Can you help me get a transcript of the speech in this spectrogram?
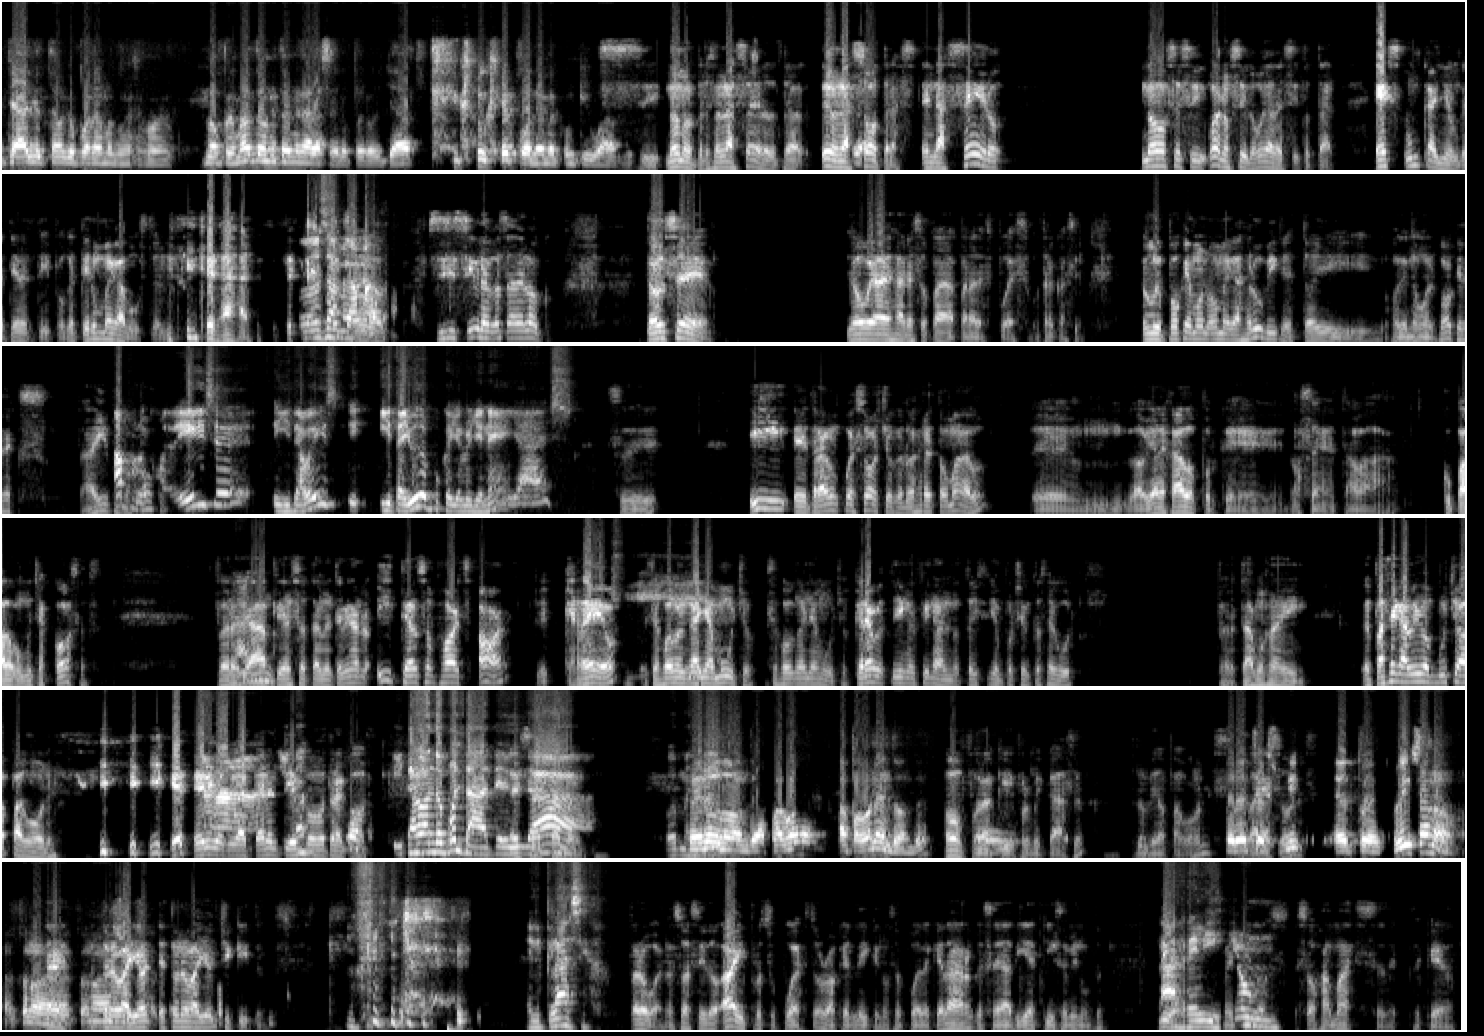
Ya yo tengo que ponerme con ese juego. No, primero tengo que terminar a cero, pero ya tengo que ponerme con Kiwami. Sí. No, no, pero son las cero. en las otras. En las cero, no sé si, bueno, sí, lo voy a decir, total. Es un cañón que tiene el tipo, que tiene un mega booster, literal. O sea, me Cosa de da loco. Sí, sí, sí, una cosa de loco. Entonces, yo voy a dejar eso para, para después, otra ocasión. El Pokémon Omega Ruby, que estoy jodiendo con el Pokédex. Ahí, Ah, pero tú me dices y te aviso y, y te ayudo porque yo lo llené ya es. Sí. Y eh, Dragon Quest 8, que lo he retomado, eh, lo había dejado porque, no sé, estaba ocupado con muchas cosas. Pero ya Ah. pienso también terminarlo. Y Tales of Hearts R, que creo, ese juego engaña mucho, ese juego engaña mucho. Creo que estoy en el final, no estoy 100% seguro. Pero estamos ahí. Lo que pasa es que ha habido muchos apagones. y gastar el tiempo en otra cosa. Y estás jugando portátil. Exactamente. ah. Pues, Pero. ¿dónde? ¿Apagones? ¿Apagones en dónde? Oh, por aquí, Eh, por mi casa. No habido apagones. Pero esto es. Suiza, esto es Suiza, ¿no? Esto no, Eh, esto no esto es Nueva Suiza. York, esto es Nueva York chiquito. El clásico. Pero bueno, eso ha sido. Ay, por supuesto, Rocket League no se puede quedar, aunque sea 10, 15 minutos. La 10, religión. 22, eso jamás se, se queda.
